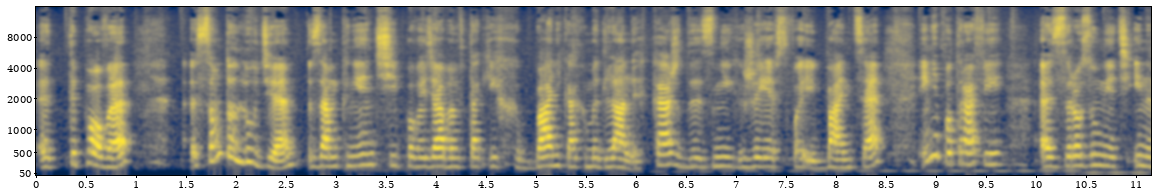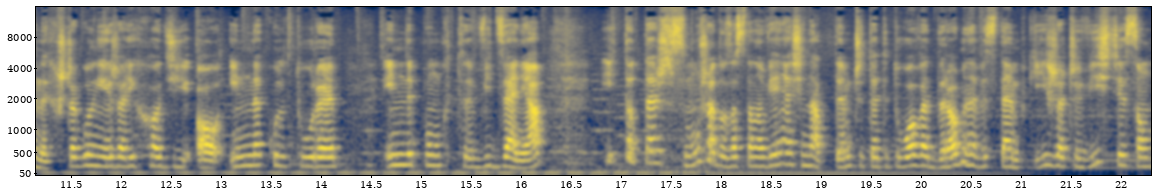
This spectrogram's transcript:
e, typowe. Są to ludzie zamknięci, powiedziałabym, w takich bańkach mydlanych. Każdy z nich żyje w swojej bańce i nie potrafi e, zrozumieć innych, szczególnie jeżeli chodzi o inne kultury, inny punkt widzenia. I to też zmusza do zastanowienia się nad tym, czy te tytułowe drobne występki rzeczywiście są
